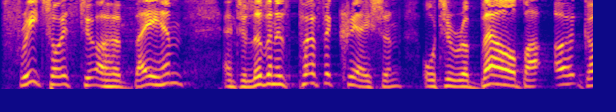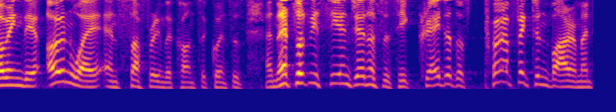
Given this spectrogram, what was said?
free choice to obey Him and to live in His perfect creation or to rebel by going their own way and suffering the consequences. And that's what we see in Genesis. He created this perfect environment.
